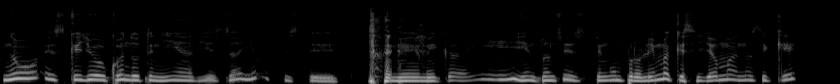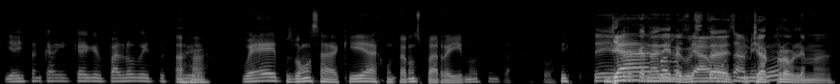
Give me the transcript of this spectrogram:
No, es que yo cuando tenía 10 años, este me, me caí y entonces tengo un problema que se llama no sé qué. Y ahí están cague y cague el palo, güey. Entonces, güey, pues vamos aquí a juntarnos para reírnos un rato, así. Sí, ya creo que a nadie le gusta escuchar problemas.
